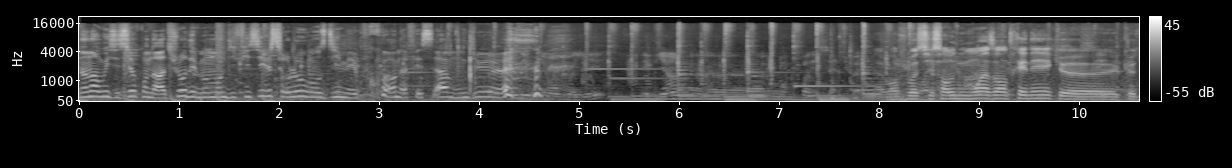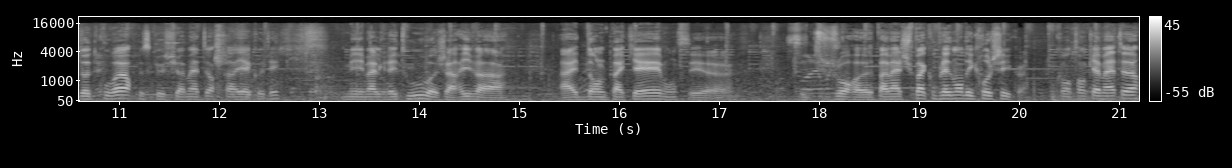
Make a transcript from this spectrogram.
non non oui c'est sûr qu'on aura toujours des moments difficiles sur l'eau où on se dit mais pourquoi on a fait ça mon dieu? Bon, je me suis sans doute moins entraîné que, que d'autres coureurs parce que je suis amateur, je travaille à côté. Mais malgré tout, j'arrive à, à être dans le paquet. Bon, c'est euh, toujours euh, pas mal. Je suis pas complètement décroché. Quoi. Donc en tant qu'amateur,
